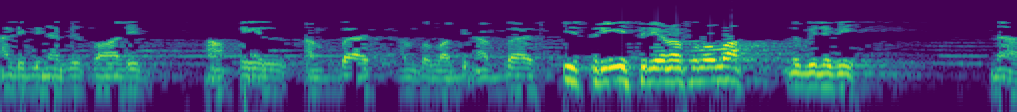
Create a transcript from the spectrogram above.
Ali bin Abi Thalib, Aqil, Abbas, Abdullah bin Abbas, istri-istri Rasulullah lebih-lebih. Nah,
